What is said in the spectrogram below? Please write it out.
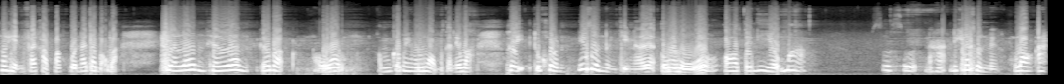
เราเห็นแฟนคลับบางคนน่าจะบอกว่าเฮเลนเฮเลนก็แบบโอ้ผมก็มีมุมมองเหมือนกันนี่ว่าเฮ้ยทุกคนนี่ส่วนหนึ่งจริงนะเนี่ยโอ้โหออเต้นนี่เยอะมาก สุดๆนะคะนี่แค่ส่วนหนึ่งลองอะ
